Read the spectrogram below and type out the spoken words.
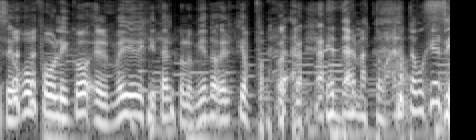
Según publicó el medio digital colombiano El Tiempo. es de armas tomar esta mujer. Sí,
